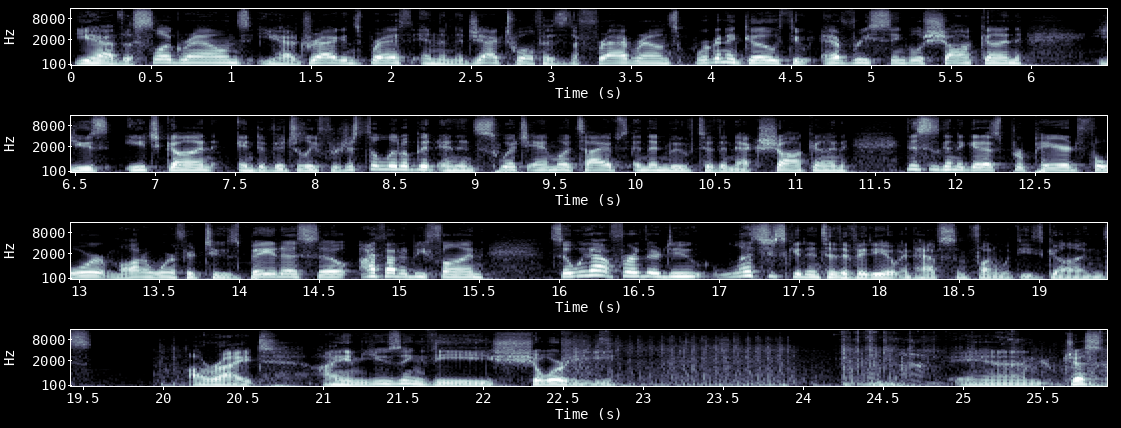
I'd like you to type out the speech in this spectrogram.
You have the slug rounds, you have Dragon's Breath, and then the Jak 12 has the frag rounds. We're going to go through every single shotgun, use each gun individually for just a little bit, and then switch ammo types, and then move to the next shotgun. This is going to get us prepared for Modern Warfare 2's beta, so I thought it'd be fun. So without further ado, let's just get into the video and have some fun with these guns. All right, I am using the Shorty and just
